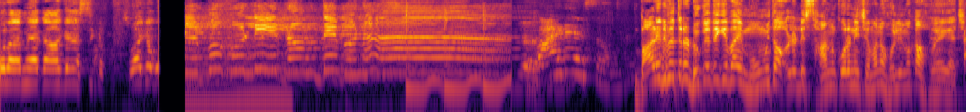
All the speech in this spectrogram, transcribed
বলে আমি একা আগে আসছি। সবাইকে বহুলি রং দেব না বাইরে এসো। বাড়ির ভেতরে ঢুকে দেখি ভাই মৌমিতা অলরেডি স্নান করে নিচ্ছে মানে হোলি মাখা হয়ে গেছে।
